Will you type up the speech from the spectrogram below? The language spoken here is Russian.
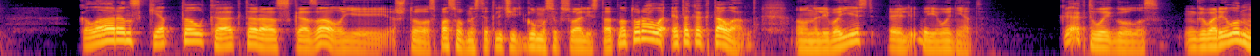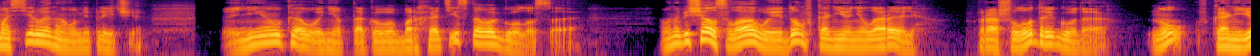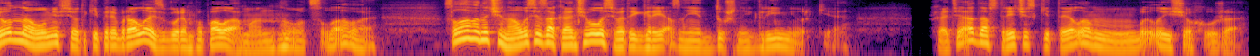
Кларенс Кеттл как-то раз сказал ей, что способность отличить гомосексуалиста от натурала – это как талант. Он либо есть, либо его нет. «Как твой голос?» – говорил он, массируя Наоми плечи. Ни у кого нет такого бархатистого голоса. Он обещал славу и дом в каньоне Лорель. Прошло три года. Ну, в каньон Науми все-таки перебралась с горем пополам, но вот слава... Слава начиналась и заканчивалась в этой грязной и душной гримерке. Хотя до встречи с Кителом было еще хуже.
